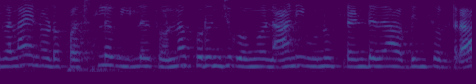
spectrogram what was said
இவெல்லாம் என்னோட ஃபர்ஸ்ட் லவ் இல்லை. சொன்னால் புரிஞ்சுக்கோங்க. நானும் இவனும் ஃப்ரெண்டு தான் அப்படின்னு சொல்கிறா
